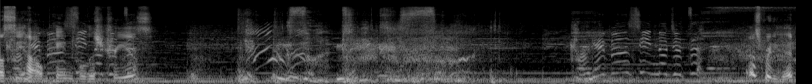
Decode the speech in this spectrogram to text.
Let's see how painful this tree is. That's pretty good.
